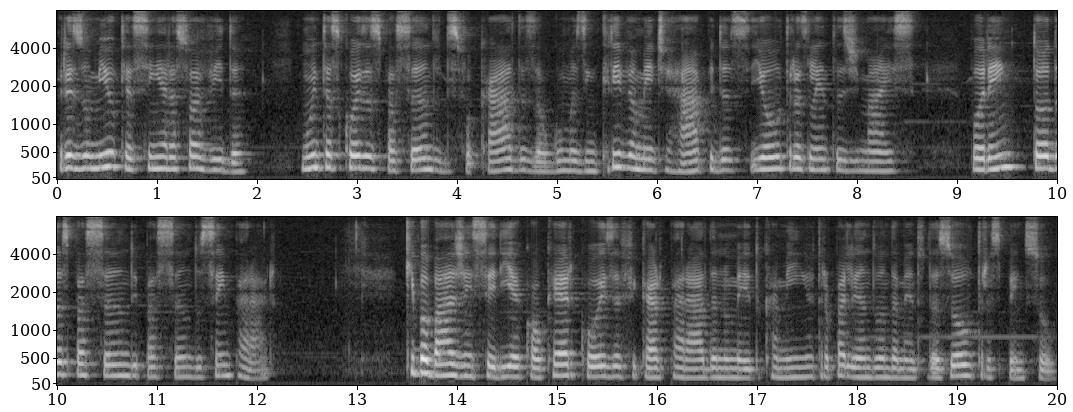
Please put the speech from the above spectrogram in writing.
Presumiu que assim era sua vida. Muitas coisas passando desfocadas, algumas incrivelmente rápidas e outras lentas demais, porém todas passando e passando sem parar. Que bobagem seria qualquer coisa ficar parada no meio do caminho, atrapalhando o andamento das outras, pensou.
